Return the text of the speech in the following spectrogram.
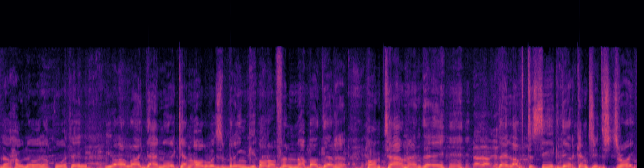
La hawla wa la quwwata You are like the American always bring horror film about their hometown and they, no, no, they love to see their country destroyed.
